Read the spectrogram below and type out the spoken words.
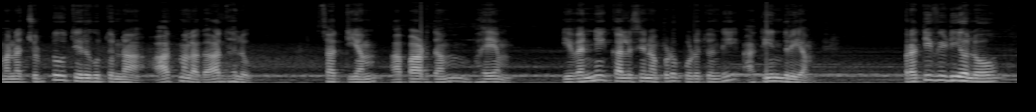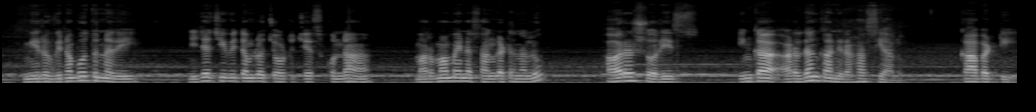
మన చుట్టూ తిరుగుతున్న ఆత్మల గాథలు సత్యం అపార్థం భయం ఇవన్నీ కలిసినప్పుడు పుడుతుంది అతీంద్రియం. ప్రతి వీడియోలో మీరు వినబోతున్నది నిజ జీవితంలో చోటు చేసుకున్న మర్మమైన సంఘటనలు హారర్ స్టోరీస్ ఇంకా అర్థం కాని రహస్యాలు. కాబట్టి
